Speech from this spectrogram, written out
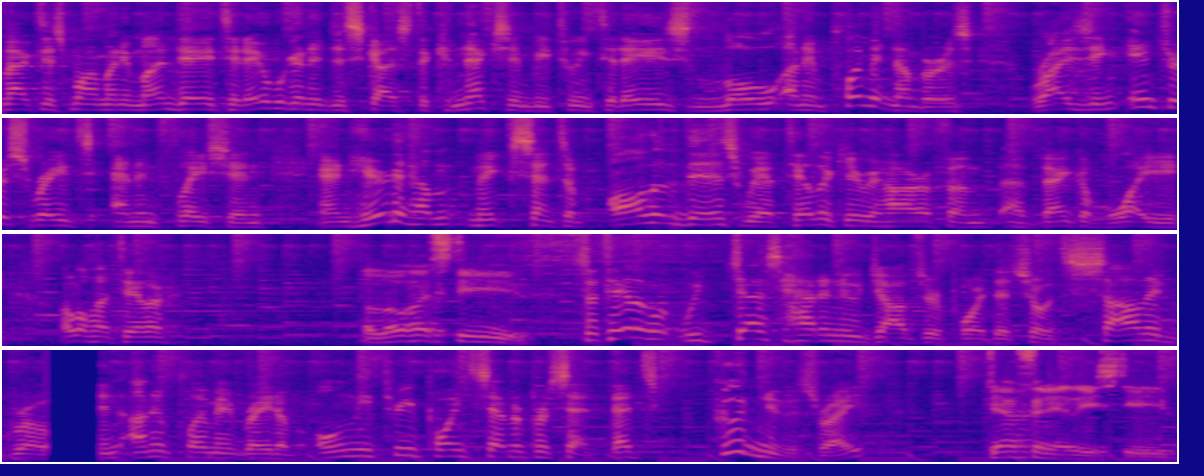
back to Smart Money Monday. Today we're going to discuss the connection between today's low unemployment numbers, rising interest rates, and inflation. And here to help make sense of all of this, we have Taylor Kirihara from uh, Bank of Hawaii. Aloha, Taylor. Aloha, Steve. So, Taylor, we just had a new jobs report that showed solid growth, an unemployment rate of only 3.7%. That's good news, right? Definitely, Steve.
